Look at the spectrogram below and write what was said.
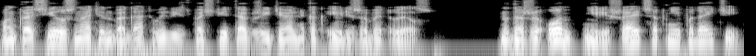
Он красив, знатен, богат, выглядит почти так же идеально, как Элизабет Уэллс. Но даже он не решается к ней подойти.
